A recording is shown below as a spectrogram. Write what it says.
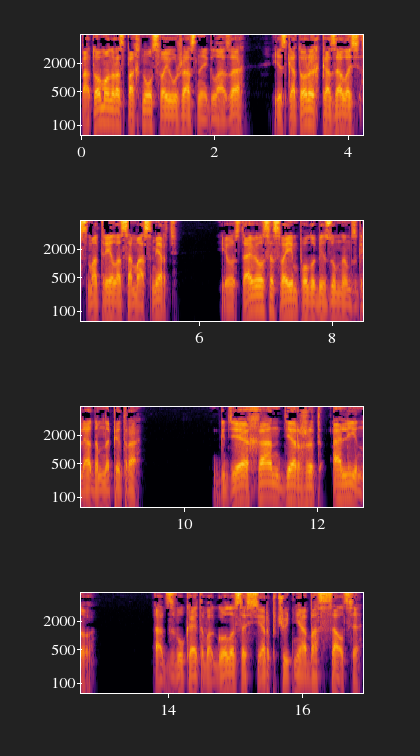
Потом он распахнул свои ужасные глаза, из которых, казалось, смотрела сама смерть, и уставился своим полубезумным взглядом на Петра. «Где хан держит Алину?» От звука этого голоса серп чуть не обоссался,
